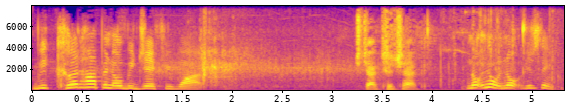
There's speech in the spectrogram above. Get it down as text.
We could hop in OBJ if you want. Check, check, check. No, no, no. Here's the thing.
